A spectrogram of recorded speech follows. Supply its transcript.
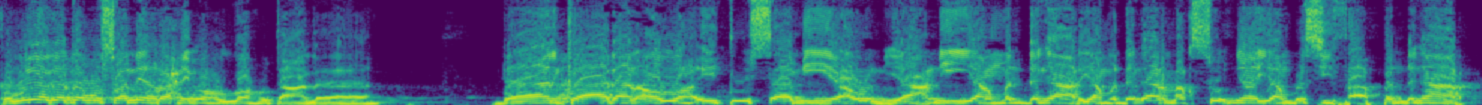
Kemudian kata Musannih rahimahullahu ta'ala dan keadaan Allah itu sami'un yakni yang mendengar yang mendengar maksudnya yang bersifat pendengar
